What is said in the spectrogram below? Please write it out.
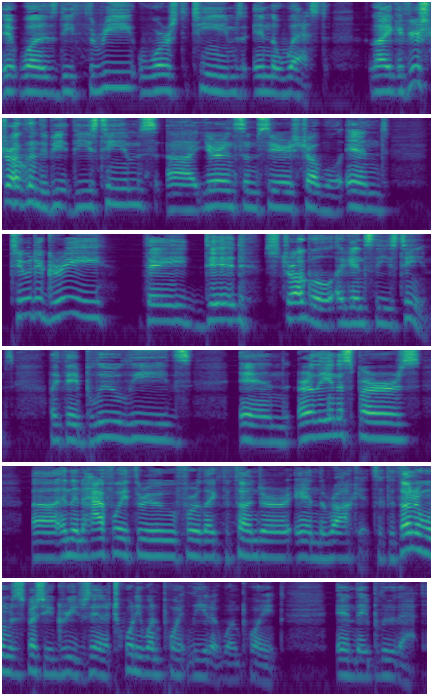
it was the three worst teams in the West. Like, if you're struggling to beat these teams, uh, you're in some serious trouble. And to a degree, they did struggle against these teams. Like, they blew leads in early in the Spurs. Uh, and then halfway through for like the Thunder and the Rockets. Like the Thunder one was especially egregious. They had a 21 point lead at one point, and they blew that.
